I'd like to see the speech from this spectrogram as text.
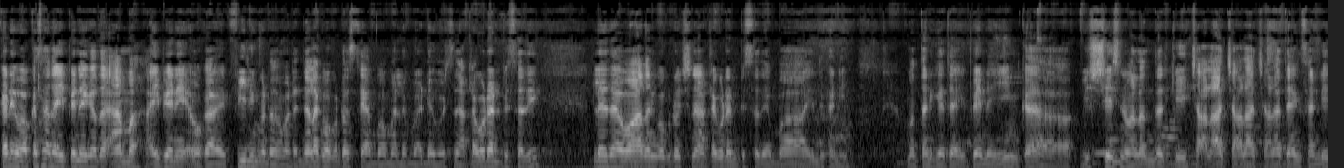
కానీ ఒకసారి అయిపోయినాయి కదా అమ్మ అయిపోయినాయి. ఒక ఫీలింగ్ ఉంటుంది అనమాట నెలకు ఒకటి వస్తే అబ్బా మళ్ళీ బర్త్డే వచ్చింది. అట్లా కూడా అనిపిస్తుంది. లేదా వారానికి ఒకటి వచ్చినా అట్లా కూడా అనిపిస్తుంది అబ్బా ఎందుకని? మొత్తానికి అయితే అయిపోయినాయి. ఇంకా విష్ చేసిన వాళ్ళందరికీ చాలా చాలా చాలా థ్యాంక్స్ అండి.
